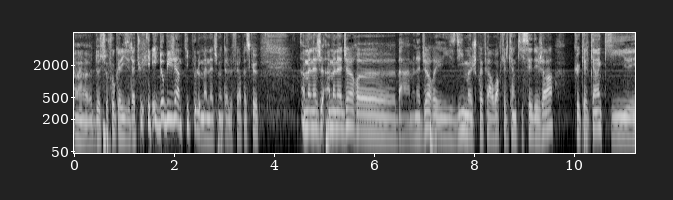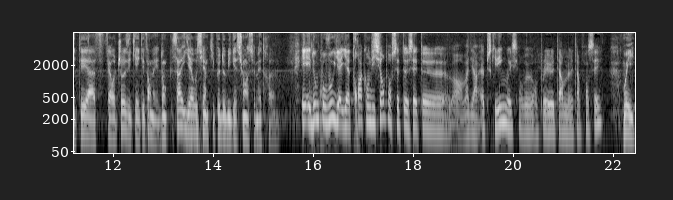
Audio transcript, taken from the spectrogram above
euh, de se focaliser là-dessus et puis d'obliger un petit peu le management à le faire parce que un manager, un manager, euh, bah, un manager, il se dit, moi, je préfère avoir quelqu'un qui sait déjà que quelqu'un qui était à faire autre chose et qui a été formé. Donc ça, il y a aussi un petit peu d'obligation à se mettre. Euh, et, donc pour vous, il y, a, trois conditions pour cette, cette euh, on va dire upskilling, oui, si on veut employer le terme, le terme français? Oui,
